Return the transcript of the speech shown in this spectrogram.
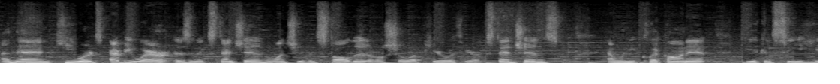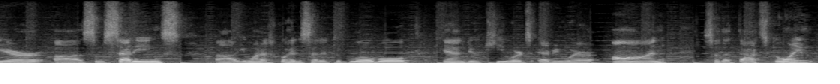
And then Keywords Everywhere is an extension. Once you've installed it, it'll show up here with your extensions. And when you click on it, you can see here uh, some settings. Uh, you want to go ahead and set it to global and do Keywords Everywhere on so that that's going.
